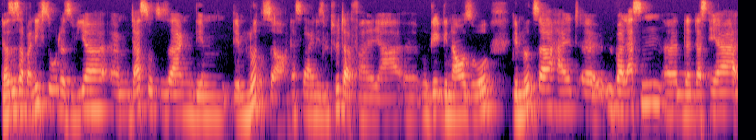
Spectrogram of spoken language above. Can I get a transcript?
Das ist aber nicht so, dass wir ähm, das sozusagen dem, dem Nutzer, und das war in diesem Twitter-Fall ja äh, genau so, dem Nutzer halt äh, überlassen, äh, dass er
